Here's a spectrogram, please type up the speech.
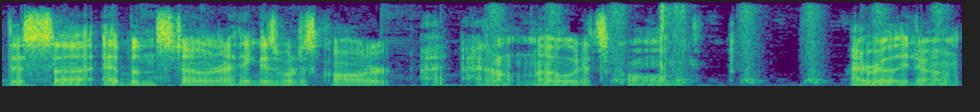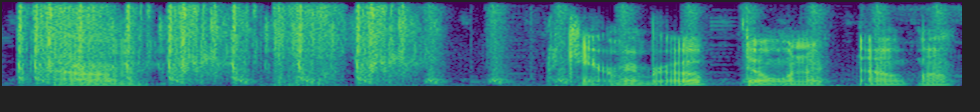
this uh, Ebonstone, I think is what it's called, or I, I don't know what it's called. I really don't. Um, I can't remember. Oh, don't want to. Oh, well.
